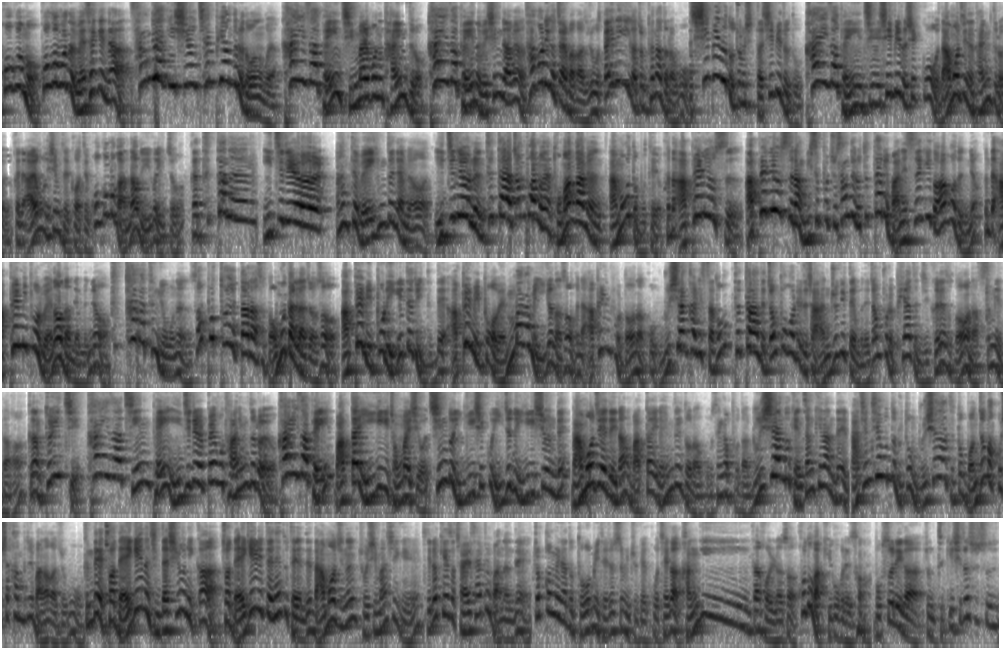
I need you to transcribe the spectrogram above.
코그모. 코그모는 왜 세 개냐? 상대하기 쉬운 챔피언들을 넣는 거야. 카이사 베인 진 말고는 다 힘들어. 카이사 베인은 왜 쉽냐면 사거리가 짧아가지고 때리기 가 좀 편하더라고. 시비르도 좀 쉽다 시비르도. 카이사 베인 진 시비르 쉽고 나머지는 다 힘들어요. 그냥 알고 계시면 될 것 같아요. 코그모가 안 나오는 이유가 있죠. 그러니까 트타는 이즈리얼한테 왜 힘드냐면 이즈리얼은 트타 점프하면 그냥 도망가면 아무것도 못해요. 근데 아펠리오스. 아펠리오스랑 미스포춘 상대로 트타를 많이 쓰기도 하거든요. 근데 아펠 미포를 왜 넣어놨냐면요. 트타 같은 경우는 서포터에 따라서 너무 달라져서 아펠 미포를 이길 때도 있는데 아펠 미포가 웬만하면 이겨놔서 그냥 아펠 미포를 넣어놨고 루시안 칼리스타도 트타한테 점프 거리를 잘 안 주기 때문에 점프를 피하든지 그래서 넣어놨습니다. 그 다음 트위치. 카이사 진 베인 이즈리얼 빼고 다 힘들어요. 카이사 베인? 맞다이 이기기 정말 쉬워. 진도 이기기 쉽고 이즈도 이기기 쉬운데 나머지 애들이랑 맞다이가 힘들더라고 생각보다. 루시안도 괜찮긴 한데 낮은 tier 분들은 또 루시안한테 또 먼저 맞고 시작한 분들이 많아가지고. 근데 저 4개는 진짜 쉬우니까 저 4개일 땐 해도 되는데 나머지는 조심하시길. 이렇게 해서 잘 살펴봤는데 조금이라도 도움이 되셨으면 좋겠고 제가 감기가 걸려서 코도 막히고 그래서 목소리가 좀 듣기 수-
